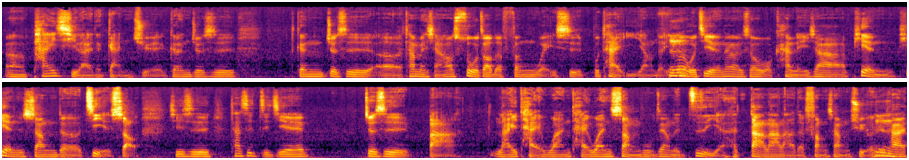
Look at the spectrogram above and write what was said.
呃拍起来的感觉跟就是。跟就是呃，他们想要塑造的氛围是不太一样的，因为嗯我记得那个时候我看了一下片片商的介绍，其实他是直接就是把来台湾、台湾上路这样的字眼很大拉拉的放上去，而且他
